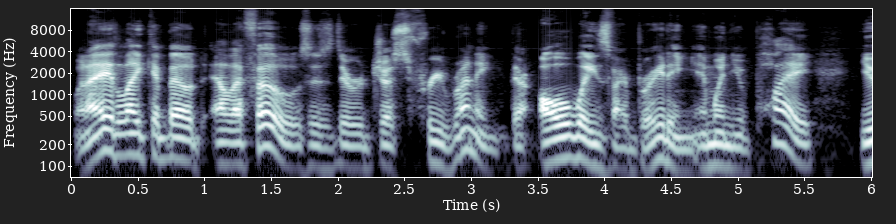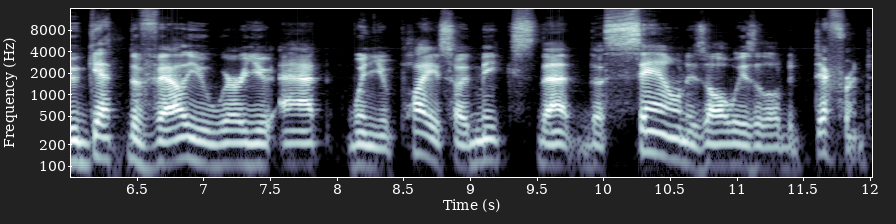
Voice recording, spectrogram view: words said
What I like about LFOs is they're just free running. They're always vibrating. And when you play, you get the value where you at when you play. So it makes that the sound is always a little bit different.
